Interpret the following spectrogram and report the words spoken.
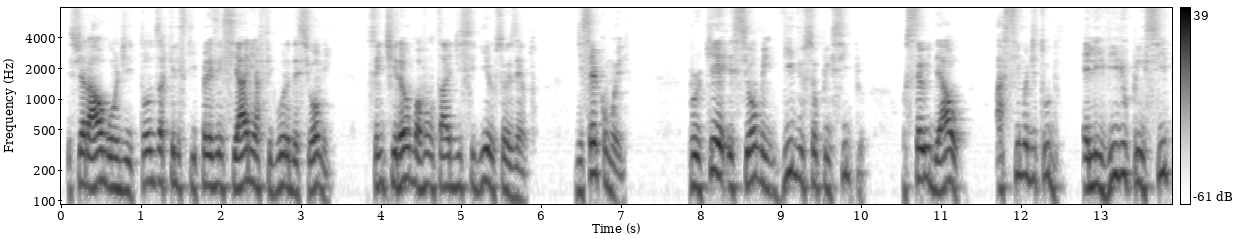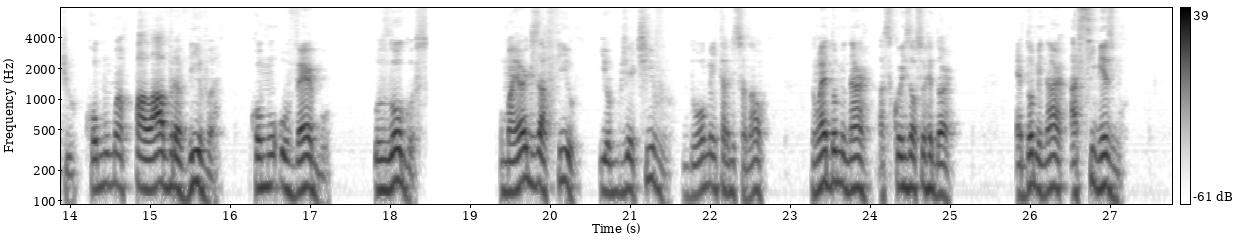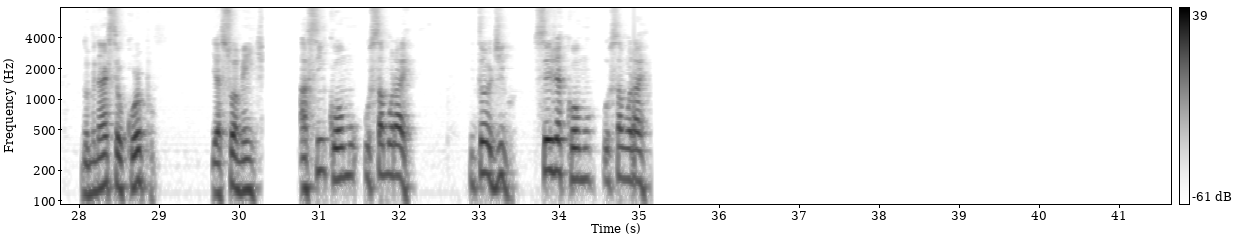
isso gera algo onde todos aqueles que presenciarem a figura desse homem sentirão uma vontade de seguir o seu exemplo, de ser como ele. Porque esse homem vive o seu princípio, o seu ideal, acima de tudo. Ele vive o princípio como uma palavra viva, como o verbo, o logos. O maior desafio e objetivo do homem tradicional não é dominar as coisas ao seu redor, é dominar a si mesmo, dominar seu corpo e a sua mente, assim como o samurai. Então eu digo, seja como o samurai.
